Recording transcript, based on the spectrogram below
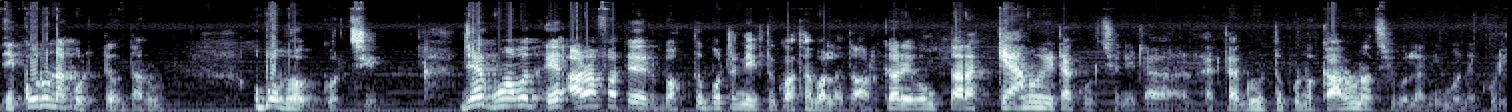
এই করুণা করতেও দারুণ। উপভোগ করছি। যাই হোক, মোহাম্মদ আরাফাতের বক্তব্যটা নিয়ে একটু কথা বলা দরকার এবং তারা কেন এটা করছেন এটার একটা গুরুত্বপূর্ণ কারণ আছে বলে আমি মনে করি।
